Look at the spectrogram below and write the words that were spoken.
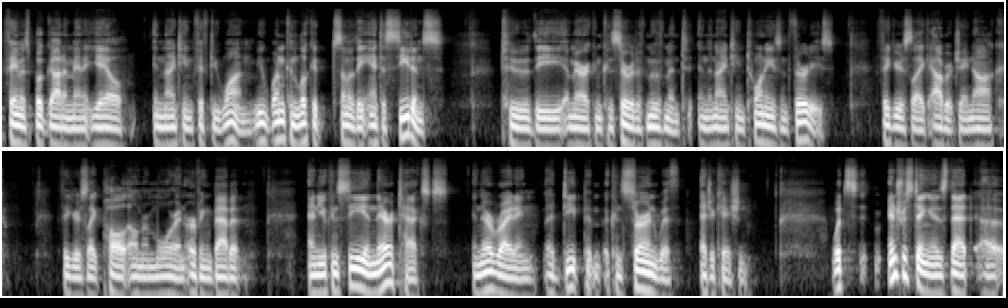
famous book, God and Man at Yale, in 1951. One can look at some of the antecedents to the American conservative movement in the 1920s and 30s. Figures like Albert J. Nock, figures like Paul Elmer More and Irving Babbitt. And you can see in their texts, in their writing, a deep concern with education. What's interesting is that uh,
